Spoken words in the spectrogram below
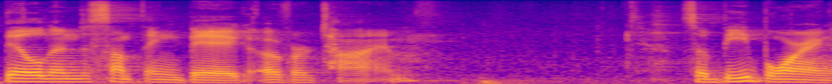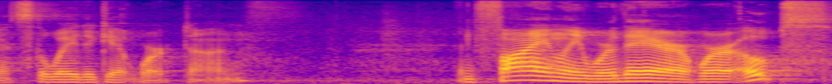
build into something big over time. So be boring. It's the way to get work done. And finally, we're there. We're, oops,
